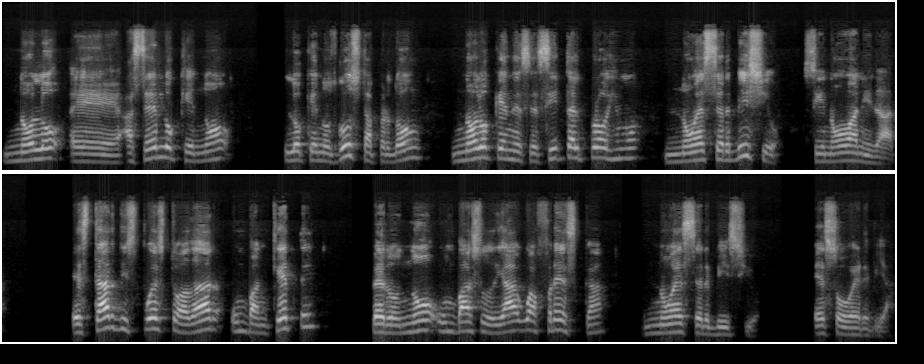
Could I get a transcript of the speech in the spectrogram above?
no lo, eh, hacer lo que no, lo que nos gusta, perdón, no lo que necesita el prójimo, no es servicio, sino vanidad. Estar dispuesto a dar un banquete, pero no un vaso de agua fresca, no es servicio, es soberbia,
